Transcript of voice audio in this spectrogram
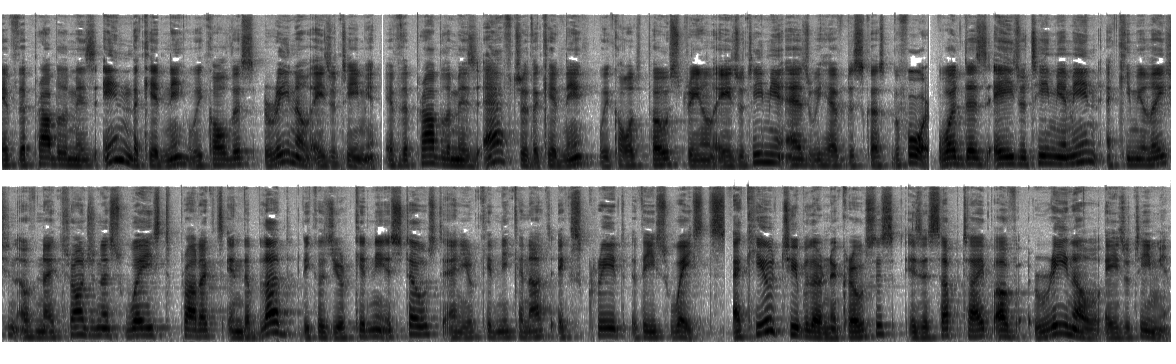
If the problem is in the kidney, we call this renal azotemia. If the problem is after the kidney, we call it post-renal azotemia as we have discussed before. What does azotemia mean? Accumulation of nitrogenous waste products in the blood because your kidney is toast and your kidney cannot excrete these wastes. Acute tubular necrosis is a subtype of renal azotemia.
